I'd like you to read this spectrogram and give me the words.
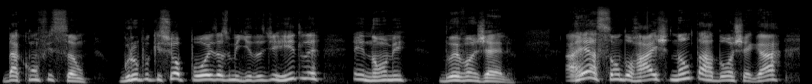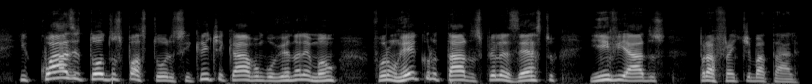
da Confissão, grupo que se opôs às medidas de Hitler em nome do Evangelho. A reação do Reich não tardou a chegar e quase todos os pastores que criticavam o governo alemão foram recrutados pelo exército e enviados para a frente de batalha.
